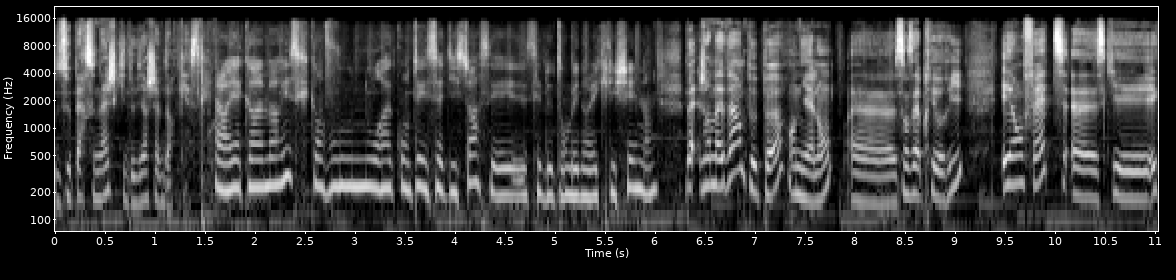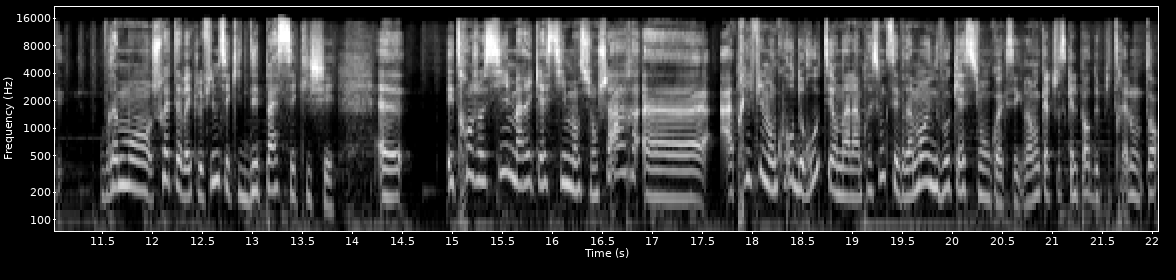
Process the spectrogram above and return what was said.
ce personnage qui devient chef d'orchestre. Alors il y a quand même un risque quand vous nous racontez cette histoire, c'est de tomber dans les clichés, non? Bah, J'en avais un peu peur en y allant, sans a priori. Et en fait, ce qui est vraiment chouette avec le film, c'est qu'il dépasse ces clichés. Euh, Étrange aussi, Marie Castille, mention char, euh, a pris le film en cours de route et on a l'impression que c'est vraiment une vocation, quoi, que c'est vraiment quelque chose qu'elle porte depuis très longtemps.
